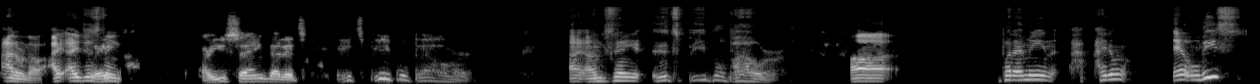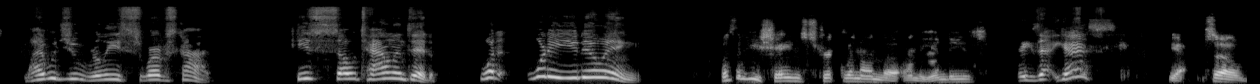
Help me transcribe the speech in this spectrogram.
I don't know. I, I just Wait. think Are you saying that it's it's people power? I, I'm saying it's people power. Uh, but I mean, I don't. At least, why would you release Swerve Scott? He's so talented. What What are you doing? Wasn't he Shane Strickland on the on the Indies? Exactly. Yes, Yeah. So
